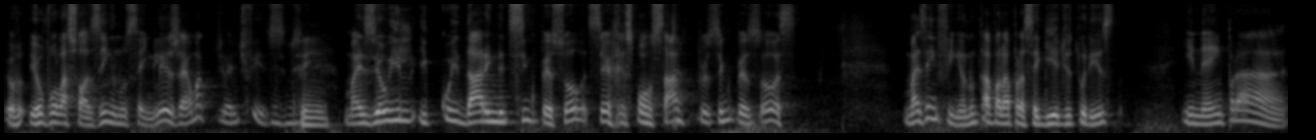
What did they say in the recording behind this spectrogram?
eu, eu, vou lá sozinho, não sei inglês, já é, uma, já é difícil. Uhum. Sim. Mas eu ir e cuidar ainda de cinco pessoas, ser responsável por cinco pessoas. Mas, enfim, eu não estava lá para ser guia de turista e nem para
